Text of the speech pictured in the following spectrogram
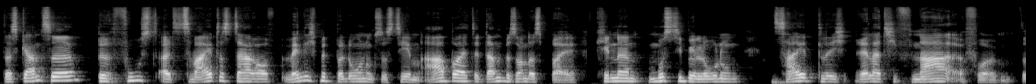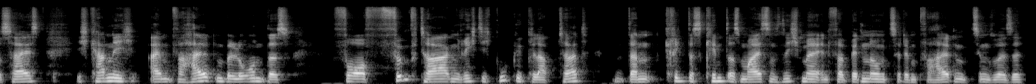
Das Ganze befußt als zweites darauf, wenn ich mit Belohnungssystemen arbeite, dann besonders bei Kindern, muss die Belohnung zeitlich relativ nah erfolgen. Das heißt, ich kann nicht einem Verhalten belohnen, das vor fünf Tagen richtig gut geklappt hat, dann kriegt das Kind das meistens nicht mehr in Verbindung zu dem Verhalten beziehungsweise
